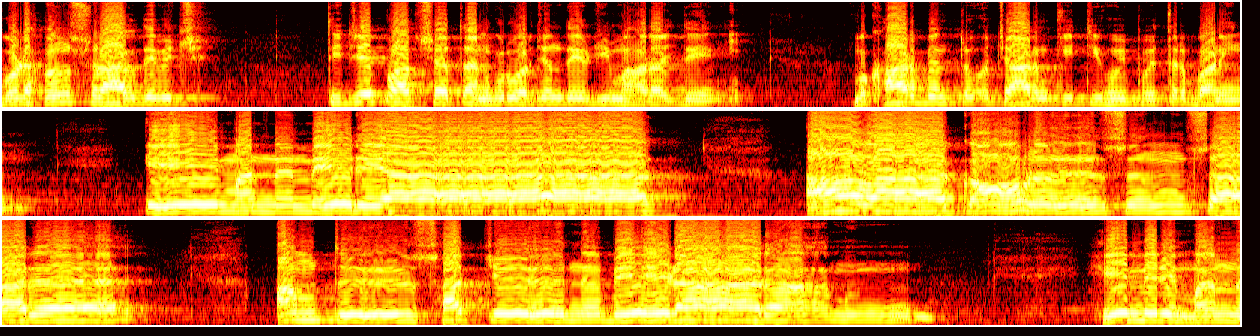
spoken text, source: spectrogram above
ਵਡਹੰਸ ਰਾਗ ਦੇ ਵਿੱਚ ਤੀਜੇ ਪਾਤਸ਼ਾਹ ਧੰਨ ਗੁਰੂ ਅਰਜਨ ਦੇਵ ਜੀ ਮਹਾਰਾਜ ਦੇ ਮੁਖਾਰ ਬਿੰਦ ਤੋਂ ਉਚਾਰਨ ਕੀਤੀ ਹੋਈ ਪਵਿੱਤਰ ਬਾਣੀ, ਏ ਮਨ ਮੇਰਿਆ ਕੌਣ ਸੰਸਾਰ ਅੰਤ ਸੱਚ ਨਬੇੜਾ ਰਾਮ। ਹੇ ਮੇਰੇ ਮਨ,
